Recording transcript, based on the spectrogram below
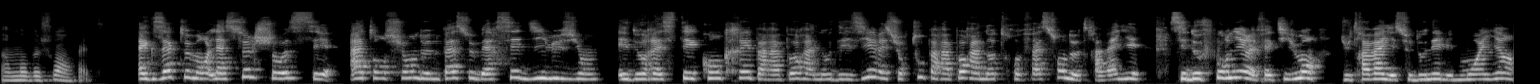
un mauvais choix en fait. Exactement. La seule chose, c'est attention de ne pas se bercer d'illusions et de rester concret par rapport à nos désirs et surtout par rapport à notre façon de travailler. C'est de fournir effectivement du travail et se donner les moyens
